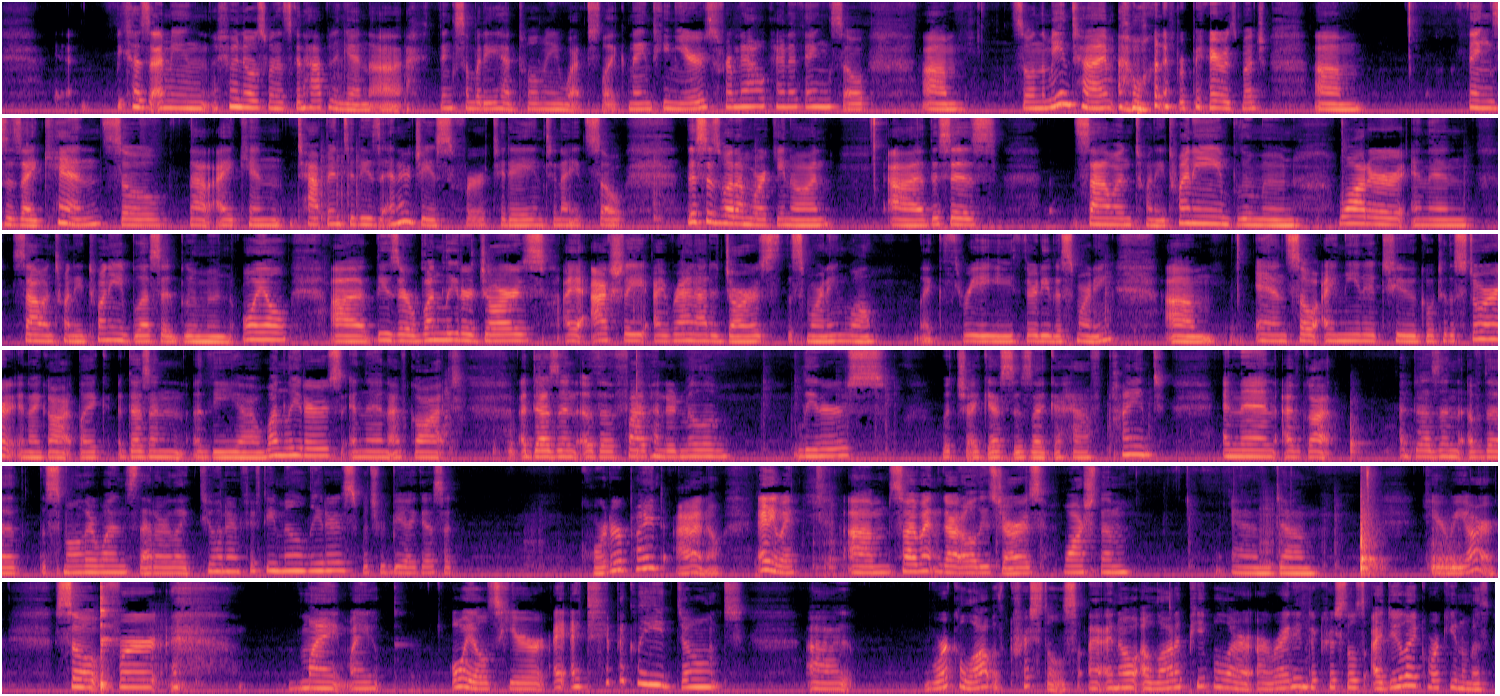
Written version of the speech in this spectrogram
Because I mean who knows when it's gonna happen again. Uh, I think somebody had told me what like 19 years from now kind of thing. So um so in the meantime I want to prepare as much um things as I can so that I can tap into these energies for today and tonight. So this is what I'm working on. Uh, this is Samhain 2020, Blue Moon Water, and then Samhain 2020 Blessed Blue Moon Oil. Uh, these are one liter jars. I actually, I ran out of jars this morning. Well, like 3.30 this morning. Um, and so I needed to go to the store and I got like a dozen of the uh, one liters and then I've got a dozen of the 500 milliliters, which I guess is like a half pint. And then I've got a dozen of the, the smaller ones that are like 250 milliliters, which would be, I guess, a quarter pint? I don't know. Anyway, um, so I went and got all these jars, washed them, and um, here we are. So for my my oils here, I, I typically don't uh, work a lot with crystals. I, I, know a lot of people are, are right into crystals. I do like working with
